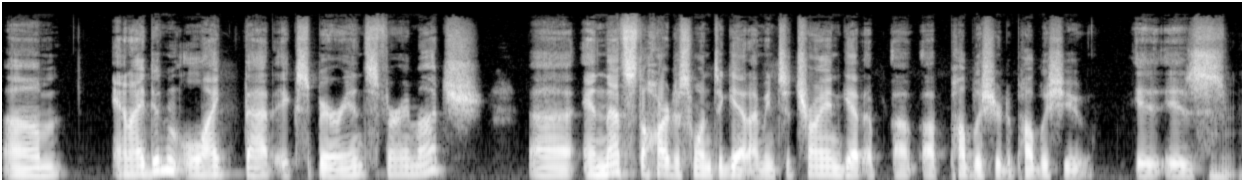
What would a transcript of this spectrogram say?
um, and i didn't like that experience very much uh, and that's the hardest one to get i mean to try and get a, a, a publisher to publish you is, is mm-hmm.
